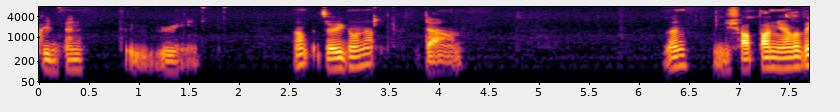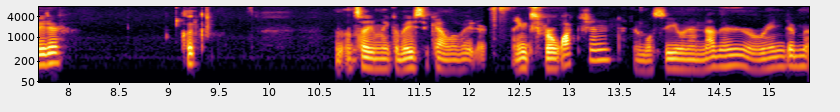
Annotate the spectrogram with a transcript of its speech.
green pin to green. Oh, it's already going up, down. Then you just hop on your elevator, click. And that's how you make a basic elevator. Thanks for watching, and we'll see you in another random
